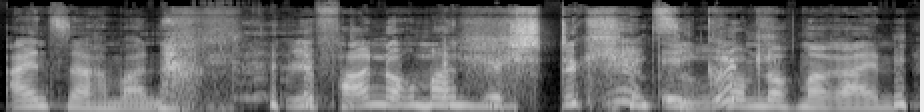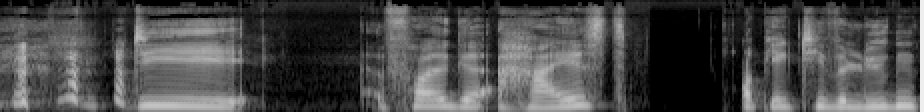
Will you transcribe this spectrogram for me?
eins nach dem anderen. Wir fahren noch mal ein Stückchen zurück. Ich komme noch mal rein. Die Folge heißt objektive Lügen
